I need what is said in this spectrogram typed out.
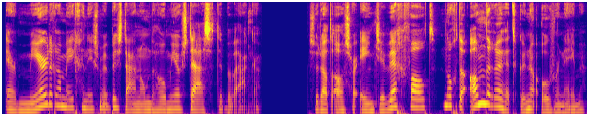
er meerdere mechanismen bestaan om de homeostase te bewaken, zodat als er eentje wegvalt, nog de andere het kunnen overnemen.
